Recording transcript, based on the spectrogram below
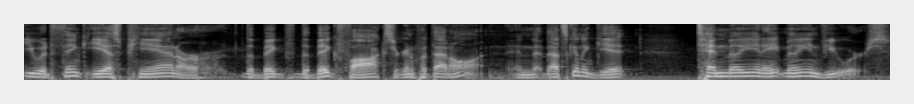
you would think ESPN or the big the big Fox are going to put that on, and that's going to get 10 million, 8 million viewers.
